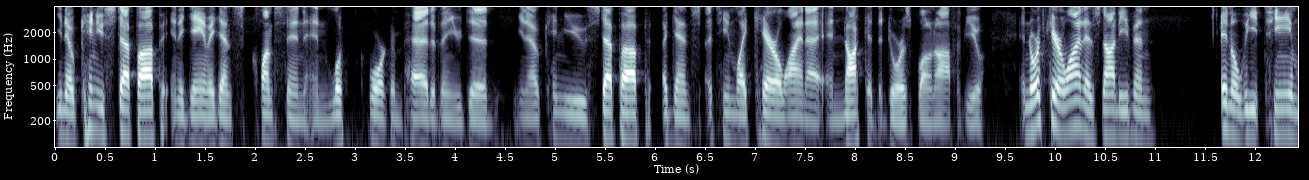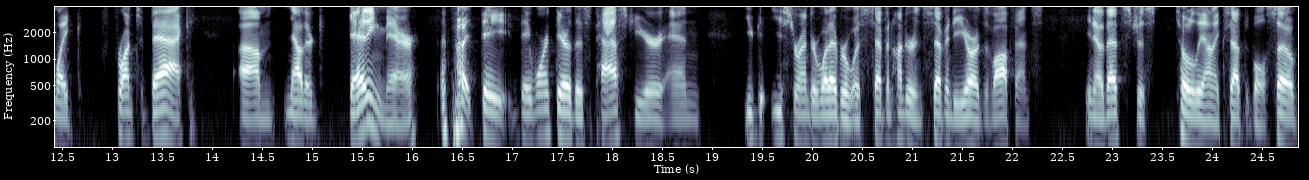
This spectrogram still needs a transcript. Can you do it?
you know, can you step up in a game against Clemson and look more competitive than you did? You know, can you step up against a team like Carolina and not get the doors blown off of you? And North Carolina is not even an elite team like front to back. Um, now they're getting there, but they they weren't there this past year, and you you surrender whatever was 770 yards of offense. You know, that's just totally unacceptable. So.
